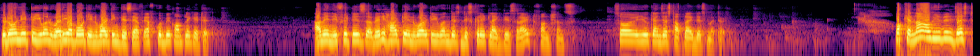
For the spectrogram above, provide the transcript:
you do not need to even worry about inverting this f, f could be complicated. I mean if it is uh, very hard to invert even this discrete like this, right, functions. So you can just apply this method. Okay, now we will just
